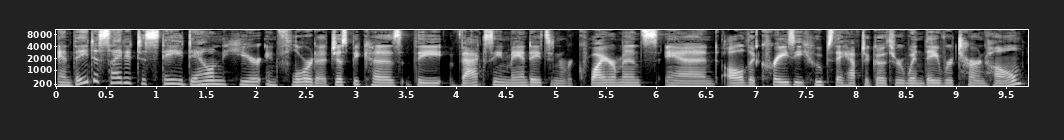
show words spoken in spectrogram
and they decided to stay down here in Florida just because the vaccine mandates and requirements and all the crazy hoops they have to go through when they return home.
